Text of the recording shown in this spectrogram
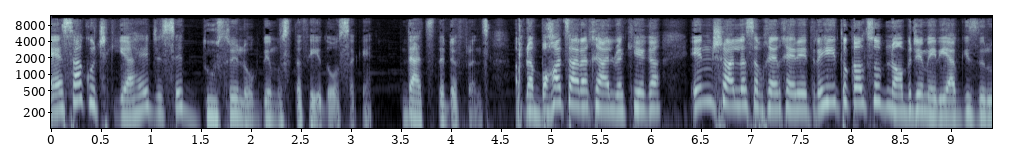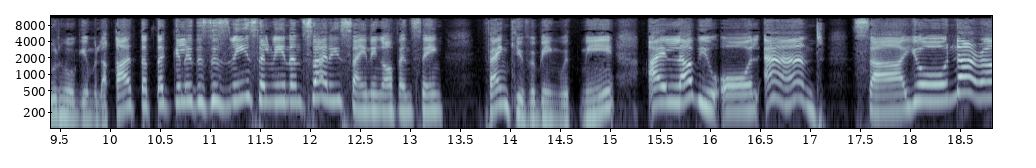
ऐसा कुछ किया है जिससे दूसरे लोग भी मुस्तफ़ हो सकें। दैट्स द डिफरेंस अपना बहुत सारा ख्याल रखिएगा। इन सब खैर खैरियत रही। तो कल सुबह नौ बजे मेरी आपकी ज़रूर होगी मुलाकात। तब तक के लिए this is me Salmeen Ansari signing off and saying Thank you for being with me. I love you all and sayonara.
